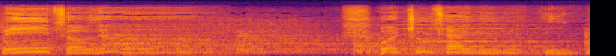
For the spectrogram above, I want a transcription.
你走了，我住在雨里面。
